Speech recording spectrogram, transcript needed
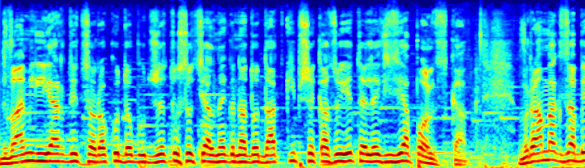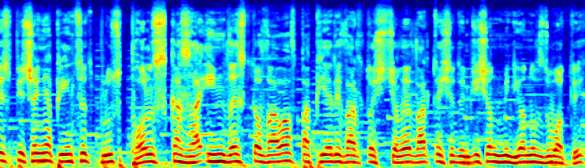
2 miliardy co roku do budżetu socjalnego na dodatki przekazuje telewizja polska. W ramach zabezpieczenia 500 plus Polska zainwestowała w papiery wartościowe warte 70 milionów złotych,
